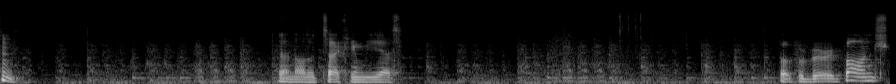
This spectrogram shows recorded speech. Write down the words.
Hmm. They're not attacking me yet. But for very punch.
